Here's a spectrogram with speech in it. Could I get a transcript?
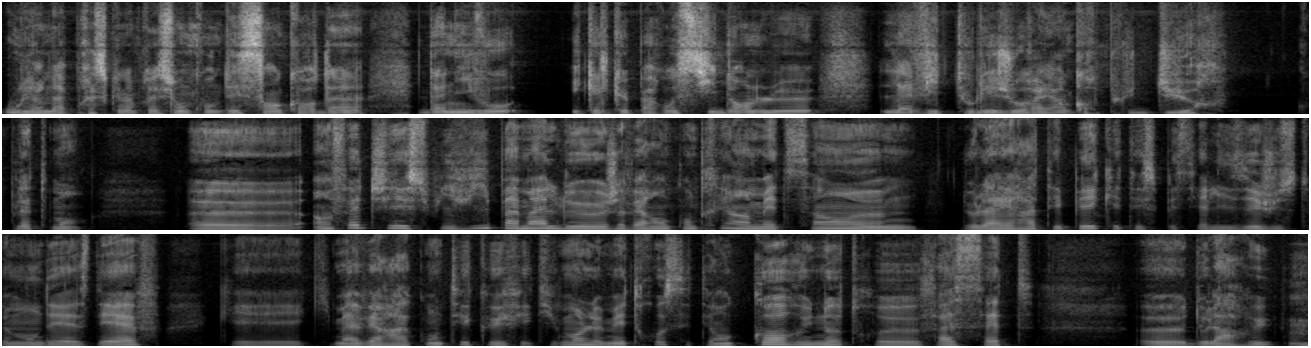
où là, on a presque l'impression qu'on descend encore d'un niveau. Et quelque part aussi dans le, la vie de tous les jours, elle est encore plus dure. Complètement. Euh, en fait, j'ai suivi pas mal de. J'avais rencontré un médecin euh, de la RATP qui était spécialisé justement des SDF, qui, est- qui m'avait raconté que effectivement le métro c'était encore une autre euh, facette euh, de la rue, Mm.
